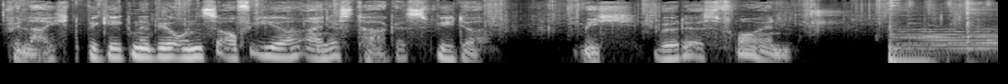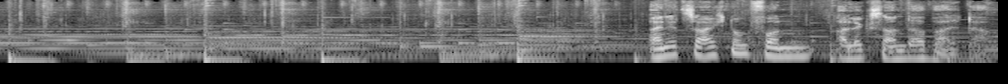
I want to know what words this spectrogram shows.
Vielleicht begegnen wir uns auf ihr eines Tages wieder. Mich würde es freuen. Eine Zeichnung von Alexander Walter.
